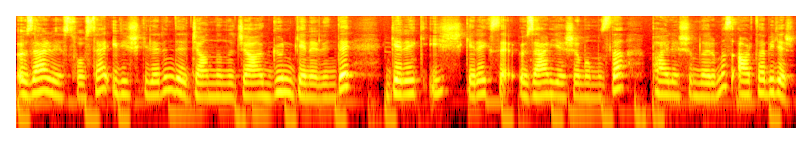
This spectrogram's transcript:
Özel ve sosyal ilişkilerin de canlanacağı gün genelinde gerek iş gerekse özel yaşamımızda paylaşımlarımız artabilir.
